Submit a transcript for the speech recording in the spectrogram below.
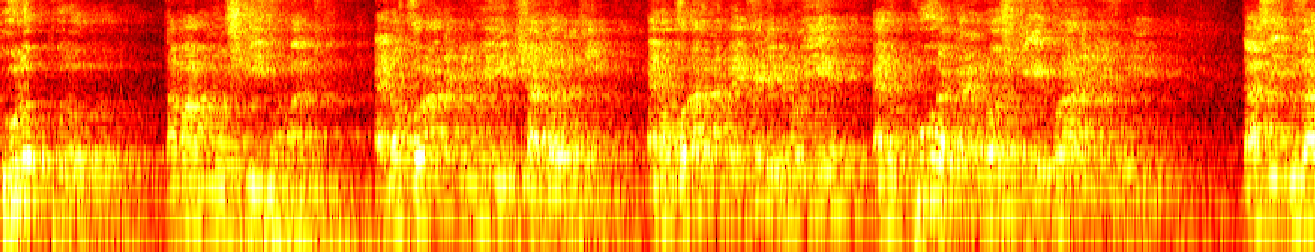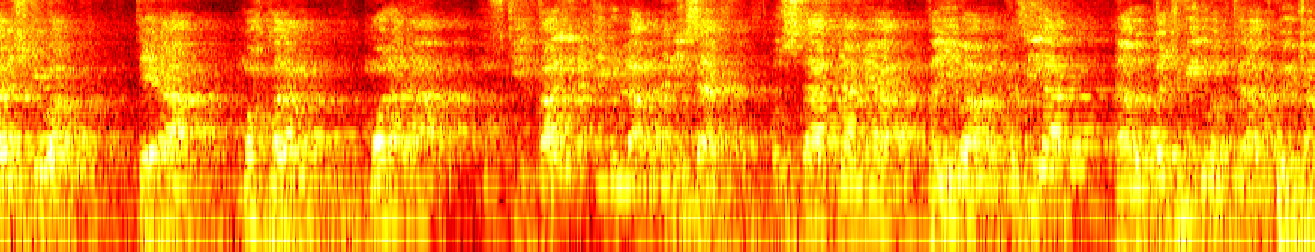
دولو دولو تمام نوشکی تمام۔ اینو قرآن بنوئی انشاءاللہ والعظیم۔ اینو قرآن نہ محفل بنوئی ہے، اینو پورا کرے نوشکی قرآن بنوئی ہے۔ داسی گزارش کے بعد، تیرا محترم مولانا مفتی قاری نقیب اللہ مدنی صاحب، استاد جامعہ طیبہ مرکزیہ دار التجوید والقرآن کوئچہ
